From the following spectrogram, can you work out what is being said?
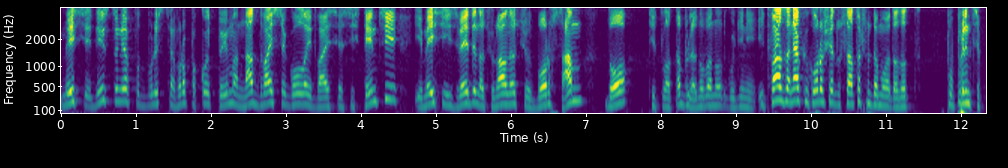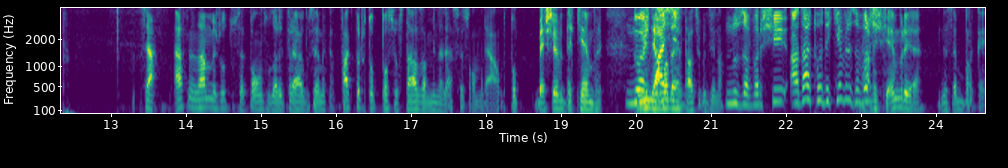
Меси е единственият футболист в Европа, който има над 20 гола и 20 асистенции и Меси изведе националния си отбор сам до титлата, бленувана от години. И това за някои хора ще е достатъчно да му я дадат. По принцип. Сега, аз не знам между световното дали трябва да го вземе като фактор, защото то си остава за миналия сезон, реално. То беше в декември. Но Дори е няма 20... да е тази година. Но завърши... А да, той декември Да, завърши. декември е. Не се бъркай.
